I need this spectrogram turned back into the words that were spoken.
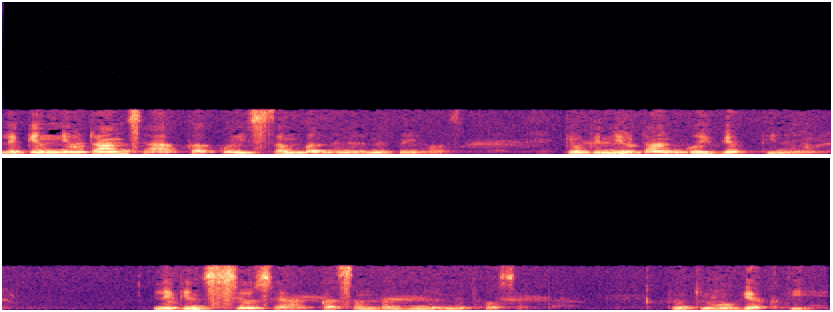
लेकिन न्यूट्रॉन से आपका कोई संबंध निर्मित नहीं हो सकता, क्योंकि न्यूट्रॉन कोई व्यक्ति नहीं है। लेकिन शिव से आपका संबंध निर्मित हो सकता क्योंकि वो व्यक्ति है।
